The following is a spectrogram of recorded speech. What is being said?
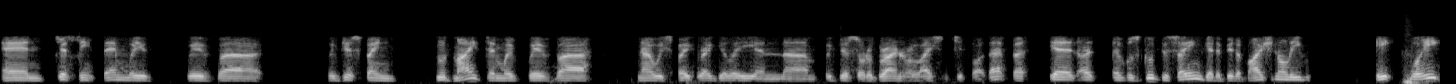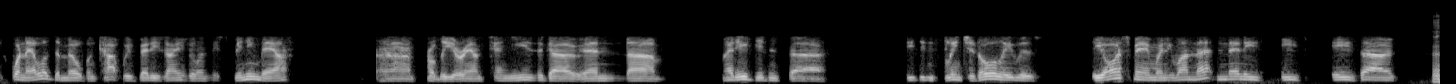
and just since then we've we've uh, we've just been good mates, and we've we've uh, you know we speak regularly, and um, we've just sort of grown a relationship like that. But yeah, it, it was good to see him get a bit emotional. He, he well, he Quinella the Melbourne Cup with Betty's Angel and Miss Minnie Mouse, uh, probably around ten years ago, and um, mate, he didn't uh, he didn't flinch at all. He was the Iceman when he won that, and then he's he's he's uh,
